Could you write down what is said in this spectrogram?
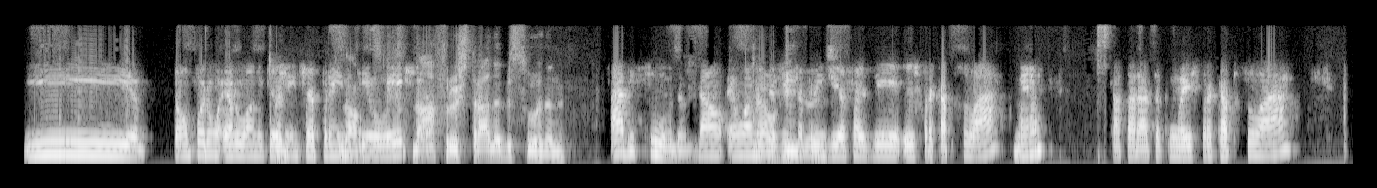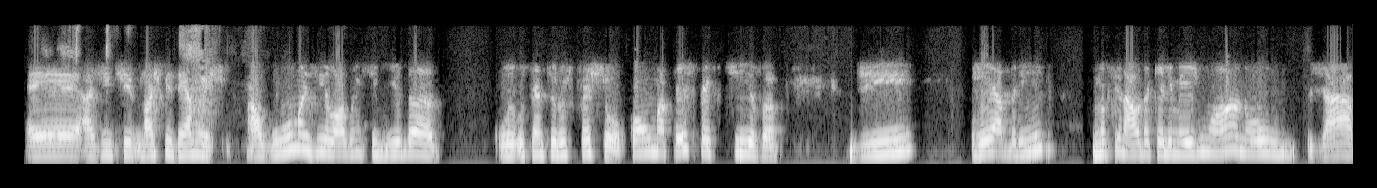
E então foram, era o ano que a gente aprendeu dá, extra. Dá uma frustrada absurda, né? Absurda. Dá, é um ano é que a gente aprendia a fazer extracapsular, né? Catarata com extracapsular. É, a gente, nós fizemos algumas e logo em seguida o, o centro cirúrgico fechou, com uma perspectiva de reabrir no final daquele mesmo ano ou já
